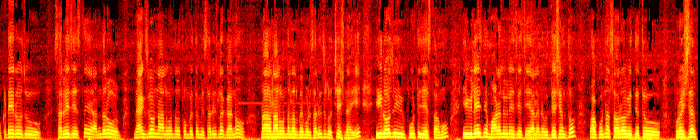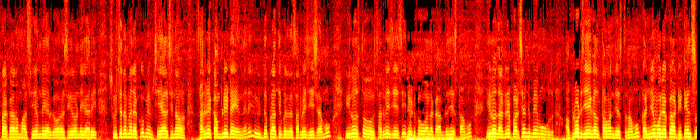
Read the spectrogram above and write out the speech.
ఒకటే రోజు సర్వే చేస్తే అందరూ మ్యాక్సిమం నాలుగు వందల తొంభై తొమ్మిది సర్వీసులకు గాను నాలుగు వందల నలభై మూడు సర్వీసులు వచ్చేసినాయి. ఈరోజు ఇవి పూర్తి చేస్తాము. ఈ విలేజ్ని మోడల్ విలేజ్గా చేయాలనే ఉద్దేశంతో మాకున్న సౌర విద్యుత్ ప్రొసీజర్ ప్రకారం మా సీఎండి గారు గౌరవ సీఎండి గారి సూచన మేరకు మేము చేయాల్సిన సర్వే కంప్లీట్ అయిందని యుద్ధ ప్రాతిపదికన సర్వే చేశాము. ఈ రోజుతో సర్వే చేసి రెడ్కో వాళ్ళకి అందజేస్తాము. ఈరోజు హండ్రెడ్ పర్సెంట్ మేము అప్లోడ్ చేయగలుగుతామని చేస్తున్నాము. కన్జ్యూమర్ యొక్క డీటెయిల్స్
